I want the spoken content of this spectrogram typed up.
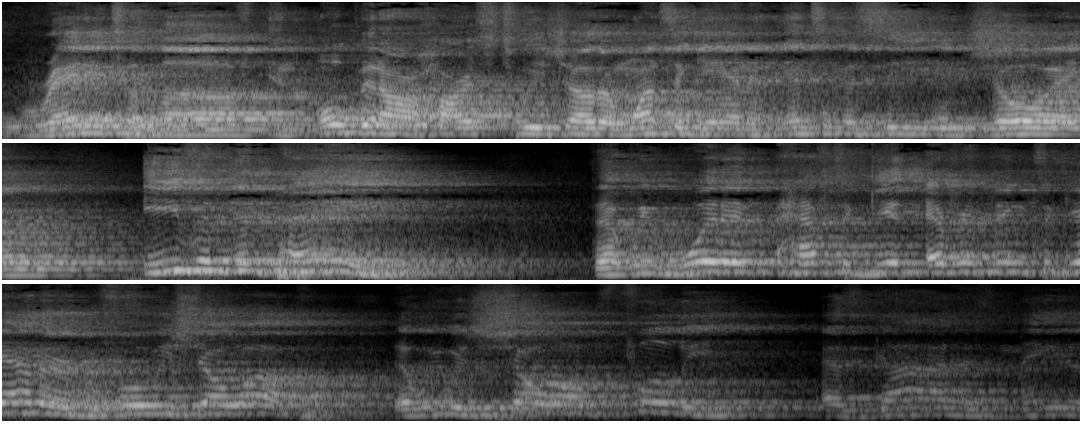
ready to love and open our hearts to each other once again in intimacy and joy, even in pain. That we wouldn't have to get everything together before we show up. That we would show up fully as God has made us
